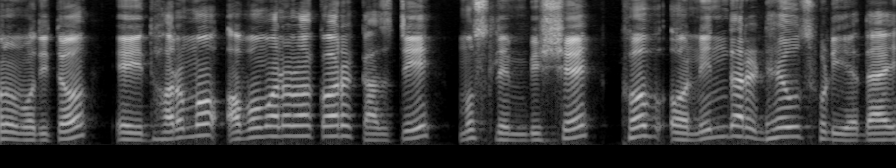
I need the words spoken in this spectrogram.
অনুমোদিত এই ধর্ম অবমাননাকর কাজটি মুসলিম বিশ্বে ক্ষোভ ও নিন্দার ঢেউ ছড়িয়ে দেয়।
